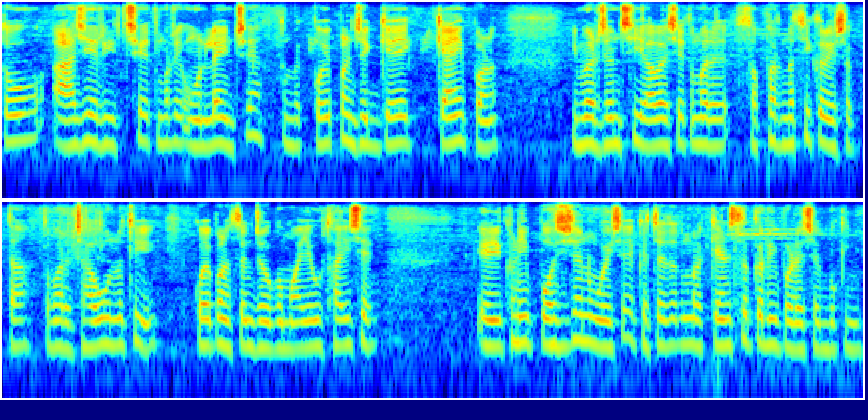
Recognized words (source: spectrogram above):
તો આ જે રીત છે, તમારી ઓનલાઈન છે, તમે કોઈ પણ જગ્યાએ ક્યાંય પણ ઇમરજન્સી આવે છે, તમારે સફર નથી કરી શકતા, તમારે જવું નથી, કોઈ પણ સંજોગોમાં એવું થાય છે. એવી ઘણી પોઝિશન હોય છે કે જે તમારે કેન્સલ કરવી પડે છે બુકિંગ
